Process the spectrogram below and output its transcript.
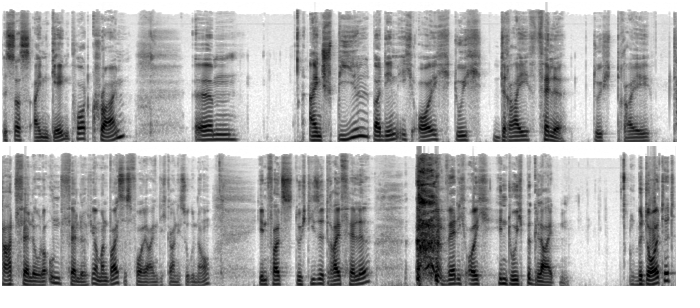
ist das ein Gameport Crime. Ähm, ein Spiel, bei dem ich euch durch drei Fälle, durch drei Tatfälle oder Unfälle, ja, man weiß es vorher eigentlich gar nicht so genau. Jedenfalls durch diese drei Fälle werde ich euch hindurch begleiten. Bedeutet,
